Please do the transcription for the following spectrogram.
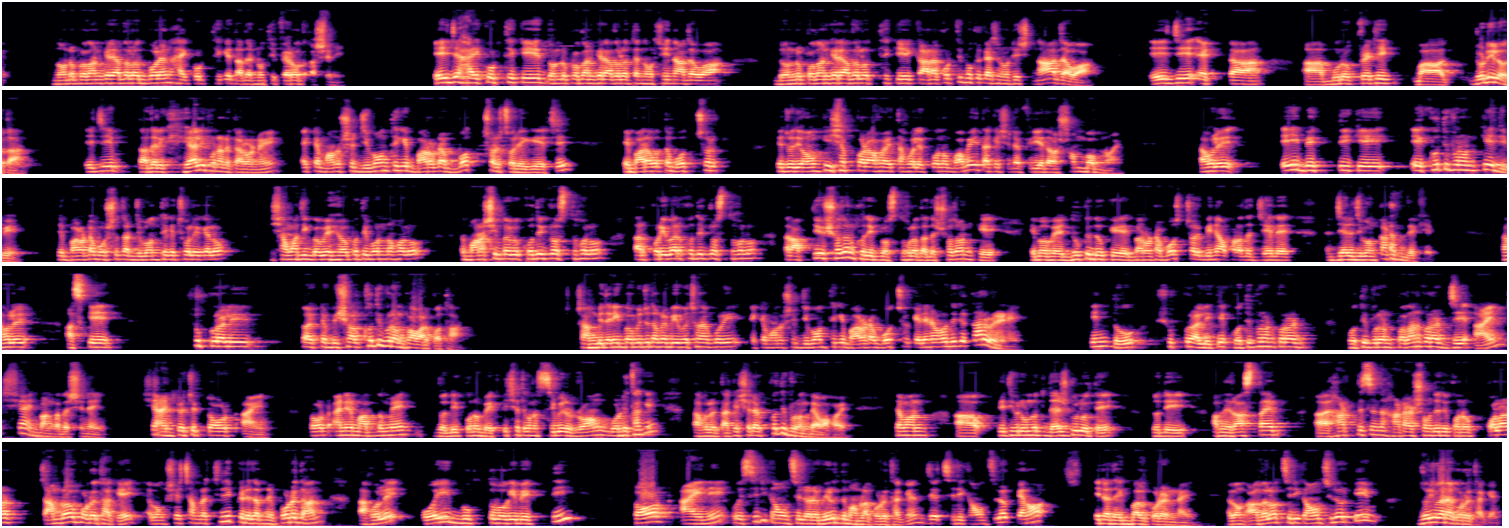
দণ্ড প্রদানকারী আদালত বলেন হাইকোর্ট থেকে তাদের নথি ফেরত আসেনি। এই যে হাইকোর্ট থেকে দণ্ড প্রদানকারী আদালতে নথি না যাওয়া দণ্ড প্রদানকারী আদালত থেকে কারা কর্তৃপক্ষের কাছে নোটিশ না যাওয়া, এই যে একটা ব্যুরোক্রেটিক বা জটিলতা, এই যে তাদের খেয়ালিপনার কারণে একটা মানুষের জীবন থেকে বারোটা বছর চলে গিয়েছে। এই বারোটা বছরকে যদি অঙ্ক হিসাব করা হয়, তাহলে কোনোভাবেই তাকে সেটা ফিরিয়ে দেওয়া সম্ভব নয়। তাহলে এই ব্যক্তিকে এই ক্ষতিপূরণ কে দিবে? যে বারোটা বছর তার জীবন থেকে চলে গেল সামাজিকভাবে হেয় প্রতিপন্ন হলো মানসিকভাবে ক্ষতিগ্রস্ত হলো তার পরিবার ক্ষতিগ্রস্ত হলো, তার আত্মীয় স্বজন ক্ষতিগ্রস্ত হলো, তাদের স্বজনকে এভাবে দুঃখে দুঃখে বারোটা বছর বিনা অপরাধে জেলে, জেল জীবন কাটাতে দেখে। তাহলে আজকে শুক্র আলীর তো একটা বিশাল ক্ষতিপূরণ পাওয়ার কথা। সাংবিধানিকভাবে যদি আমরা বিবেচনা করি, একটা মানুষের জীবন থেকে বারোটা বছর কেড়ে নেওয়ার অধিকার কারণে নেই। কিন্তু শুক্র আলীকে ক্ষতিপূরণ করার, ক্ষতিপূরণ প্রদান করার যে আইন, সে আইন বাংলাদেশে নেই। সে আইনটা হচ্ছে টর্ট আইন। টর্ট আইনের মাধ্যমে যদি কোনো ব্যক্তির সাথে কোনো সিভিল রং ঘটে থাকে, তাহলে তাকে সেটার ক্ষতিপূরণ দেওয়া হয়। যেমন পৃথিবীর উন্নত দেশগুলোতে যদি আপনি রাস্তায় হাঁটতেছেন, হাঁটার সময় যদি কোনো কলার চামড়াও পড়ে থাকে এবং সে চামড়া চিলিপ কেটে আপনি পড়ে যান, তাহলে ওই ভুক্তভোগী ব্যক্তি টর্ট আইনে ওই সিটি কাউন্সিলরের বিরুদ্ধে মামলা করে থাকেন যে সিটি কাউন্সিলর কেন এটা দেখভাল করেন নাই এবং আদালত সিটি কাউন্সিলরকে জরিমানা করে থাকেন।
